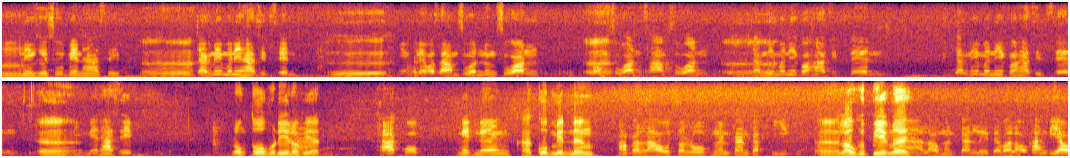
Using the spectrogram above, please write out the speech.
อืม16นี่คือสูตรเมตรเออ50จากนี่มานี่50เซนเออ เนี่ยเขาเรียกว่า3ส่วน1ส่วนเออ2ส่วน3ส่วน เออ จากนี้มานี่ก็50เซนจากนี้มานี่ก็50เซนเออ นี่เมตร50ลงตัวพอดีเนาะเพียรขากบเม็ดหนึ่งขากบเม็ดหนึ่ง เขากับเหลาสโลปเหมือนกันกับปีกเนี่ยเออเล้าคือเปียกเลย อ่าเหลาเหมือนกันเลยแต่ว่าเหลาข้างเดียว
